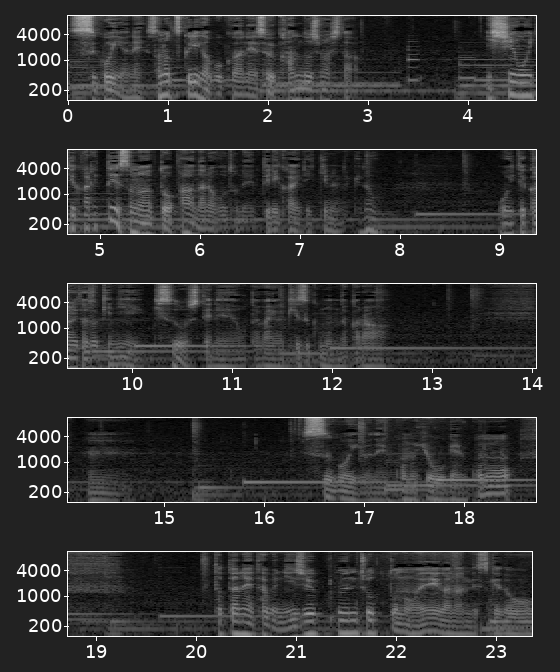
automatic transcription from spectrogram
すごいよね。その作りが僕はねすごい感動しました。一瞬置いてかれてその後ああなるほどねって理解できるんだけど置いてかれた時にキスをしてねお互いが気づくもんだからうん。すごいよねこの表現。このたったね多分20分ちょっとの映画なんですけど、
